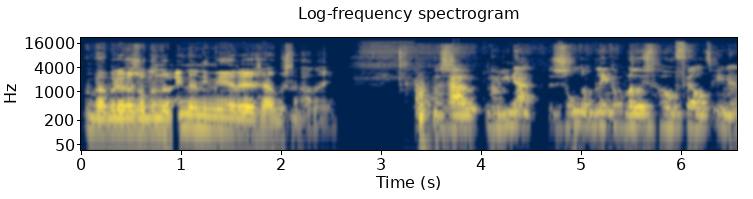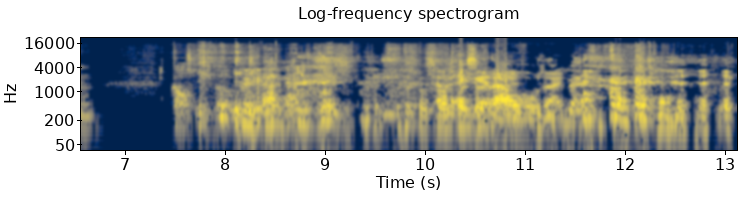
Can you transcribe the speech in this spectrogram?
Wouwbrugge zonder Nolina niet meer eh, zou bestaan. Nee. Dan zou Nolina zonder blik op Loos het hoofdveld in een kast gestoken. Gewoon een extra raam voor zijn.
